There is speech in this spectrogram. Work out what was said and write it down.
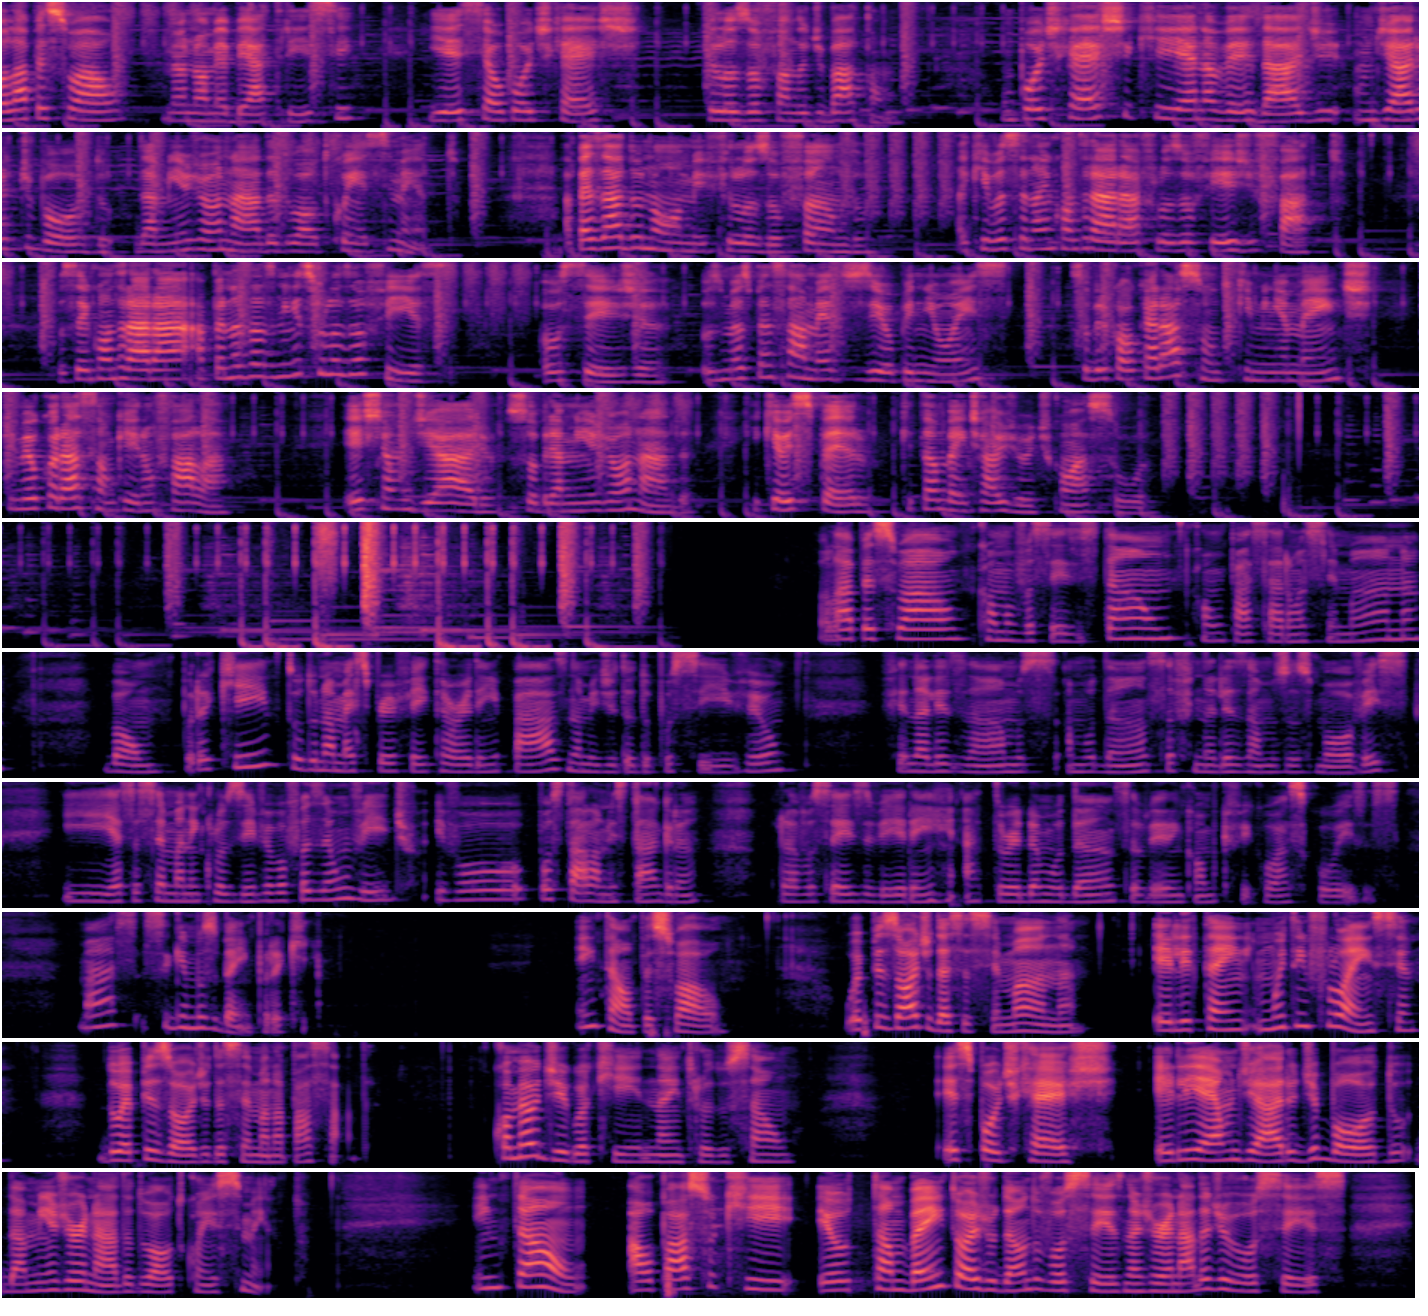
Olá pessoal, meu nome é Beatrice e esse é o podcast Filosofando de Batom. Um podcast que é, na verdade, um diário de bordo da minha jornada do autoconhecimento. Apesar do nome Filosofando, aqui você não encontrará filosofias de fato. Você encontrará apenas as minhas filosofias, ou seja, os meus pensamentos e opiniões sobre qualquer assunto que minha mente e meu coração queiram falar. Este é um diário sobre a minha jornada e que eu espero que também te ajude com a sua. Olá pessoal, como vocês estão? Como passaram a semana? Bom, por aqui tudo na mais perfeita ordem e paz, na medida do possível. Finalizamos a mudança, finalizamos os móveis e essa semana, inclusive, eu vou fazer um vídeo e vou postar lá no Instagram para vocês verem a tour da mudança, verem como que ficou as coisas. Mas seguimos bem por aqui. Então, pessoal, o episódio dessa semana, ele tem muita influência do episódio da semana passada. Como eu digo aqui na introdução, esse podcast, ele é um diário de bordo da minha jornada do autoconhecimento. Então, ao passo que eu também estou ajudando vocês na jornada de vocês,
